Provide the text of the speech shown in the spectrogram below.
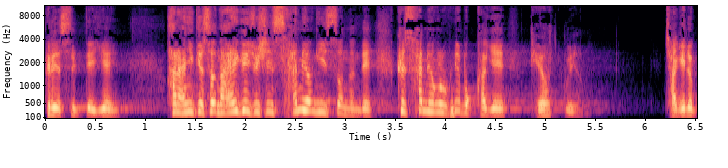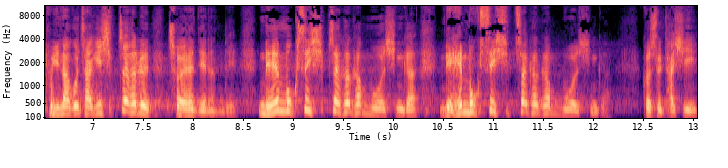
그랬을 때에 하나님께서 나에게 주신 사명이 있었는데 그 사명을 회복하게 되었고요. 자기를 부인하고 자기 십자가를 져야 되는데 내 몫의 십자가가 무엇인가? 내 몫의 십자가가 무엇인가? 그것을 다시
